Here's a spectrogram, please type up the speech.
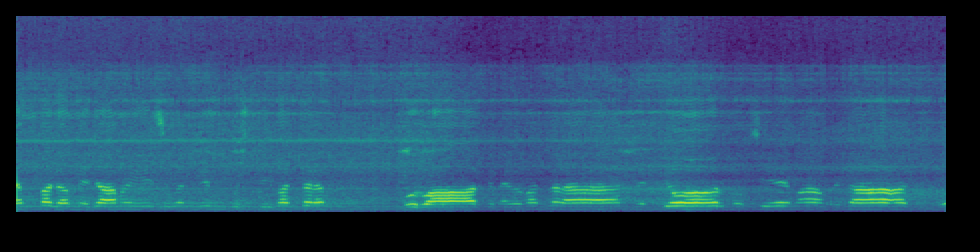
त्र्यम्बकं यजामहे सुगन्धिं पुष्टिवर्धनं पूर्वार्कमेव वन्दनात् मृत्योर्मुक्ष्येमामृतात् ॐ।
